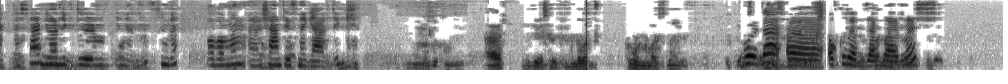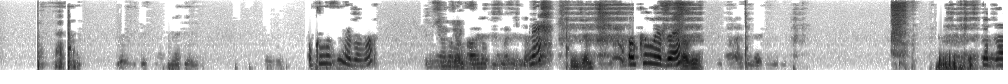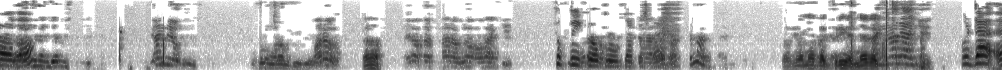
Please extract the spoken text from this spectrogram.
arkadaşlar. Bir önceki duyurumuzu dinlediniz. Şimdi babamın e, şantiyesine geldik. Ha, ne diyor sen? Bunda onun numarasını Burada e, okul yapacaklarmış. Okulun adı ne baba? Sincay. Ne? Sincay. Okul adı. Tabii. İşte böyle. Ha. Çok büyük bir okul olacakmış galiba. Değil mi? Tabii ama bekliyor. Ne bekliyor? Burada e,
